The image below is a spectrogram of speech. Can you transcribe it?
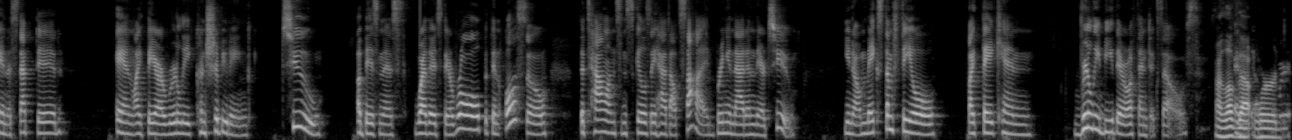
and accepted and like they are really contributing to a business, whether it's their role, but then also the talents and skills they have outside, bringing that in there too. You know, makes them feel like they can really be their authentic selves. I love and that word. word.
